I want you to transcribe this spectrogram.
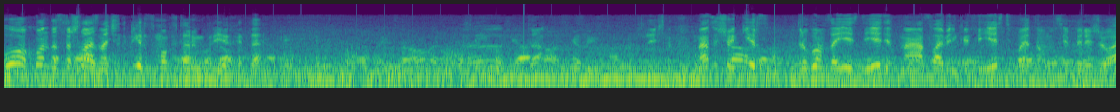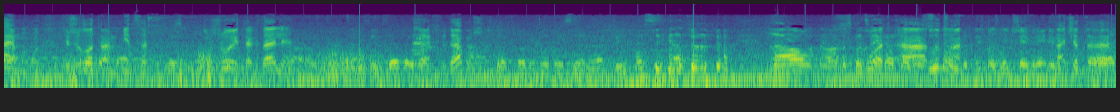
О, Honda сошла, значит, Гир смог вторым приехать, да? Да. Отлично. У нас еще Гирс в другом заезде едет на слабенькой фиесте, поэтому мы все переживаем, ему тяжело там биться с Пужо и так далее. Так, сюда пошел? Вот, а, собственно, Значит, э,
